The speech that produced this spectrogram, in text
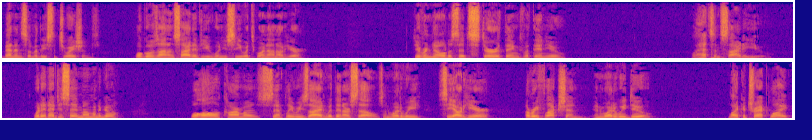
been in some of these situations. What goes on inside of you when you see what's going on out here? Do you ever notice it stir things within you? Well, that's inside of you. What did I just say a moment ago? Well, all karmas simply reside within ourselves. And what do we see out here? A reflection. And what do we do? Like attract like.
